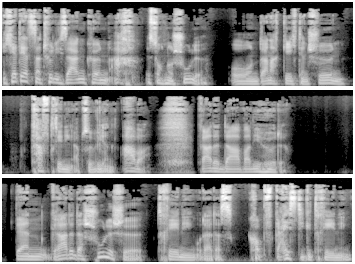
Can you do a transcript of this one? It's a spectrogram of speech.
Ich hätte jetzt natürlich sagen können, ach, ist doch nur Schule. Und danach gehe ich denn schön Krafttraining absolvieren. Aber gerade da war die Hürde. Denn gerade das schulische Training oder das kopfgeistige Training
